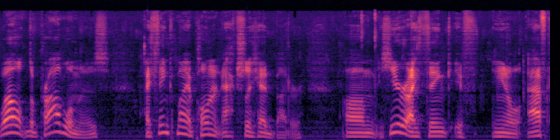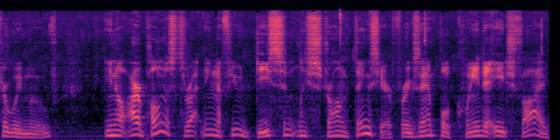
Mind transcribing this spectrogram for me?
Well, the problem is, I think my opponent actually had better. Um, here, I think if, you know, after we move, you know, our opponent's threatening a few decently strong things here. For example, queen to h5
